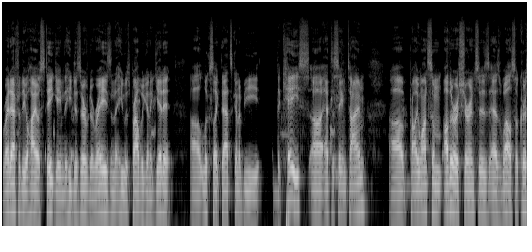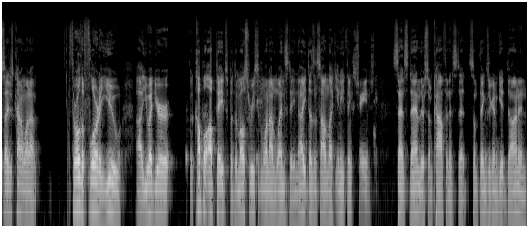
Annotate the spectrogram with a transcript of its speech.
right after the Ohio State game that he deserved a raise and that he was probably going to get it. Uh, looks like that's going to be the case. Uh, at the same time, uh, probably want some other assurances as well. So, Chris, I just kind of want to throw the floor to you. Uh, you had your a couple updates, but the most recent one on Wednesday night doesn't sound like anything's changed since then. There's some confidence that some things are going to get done and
